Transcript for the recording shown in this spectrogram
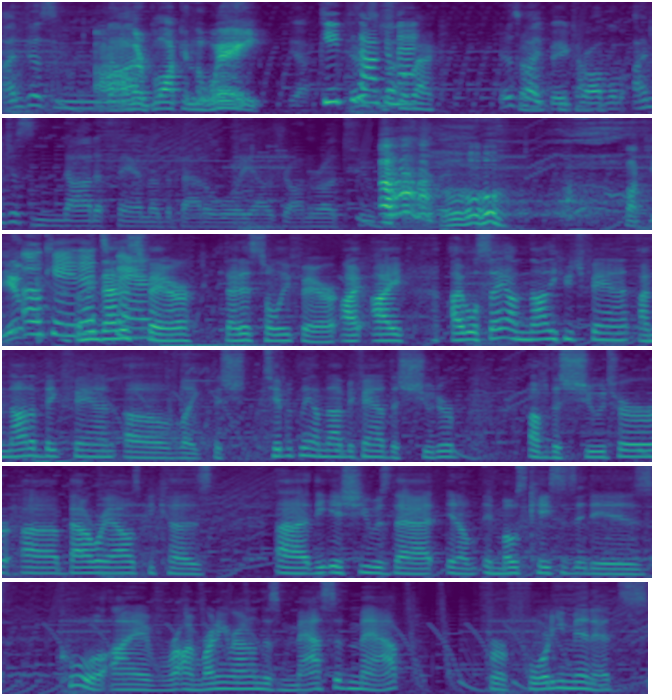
I'm just not. Ah, they're blocking the way. yeah. Keep Here's talking, my- Go back. Here's Go my ahead, big keep talking. problem. I'm just not a fan of the battle royale genre. Too. Ah! Oh, Fuck you. Okay, that's I mean that is fair. fair. That is totally fair. I, I I will say I'm not a huge fan. I'm not a big fan of like the. Sh- typically, I'm not a big fan of the shooter, of the shooter uh, battle royales because uh, the issue is that you know in most cases it is cool. I've I'm running around on this massive map for 40 minutes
